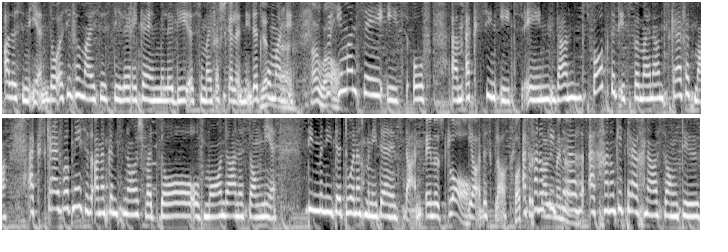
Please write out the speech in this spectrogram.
alles in een. Daar is nie vir my soos die lirieke en melodie is vir my verskillend nie. Dit Ja, kom maar nee. net. Oh, wow. So iemand sê iets of um, ek sien iets en dan spark dit iets by my en dan skryf ek maar. Ek skryf ook nie soos ander kunstenaars wat dae of maande aan 'n sang nie. 10 minute, 20 minute en dit's dan. En is klaar. Ja, dis klaar. Wat ek gaan ook nie nou? terug ek gaan ook nie terug na 'n sang toe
